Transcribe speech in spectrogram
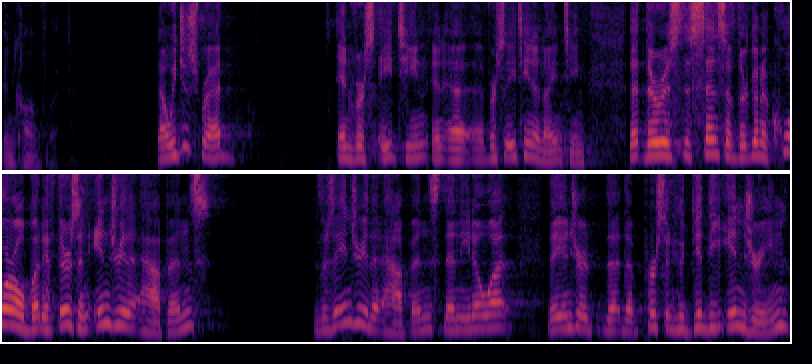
in conflict. Now, we just read in verse 18, in, uh, uh verse 18 and 19 that there is this sense of they're going to quarrel, but if there's an injury that happens, if there's an injury that happens, then you know what? The injured, the, the person who did the injuring,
